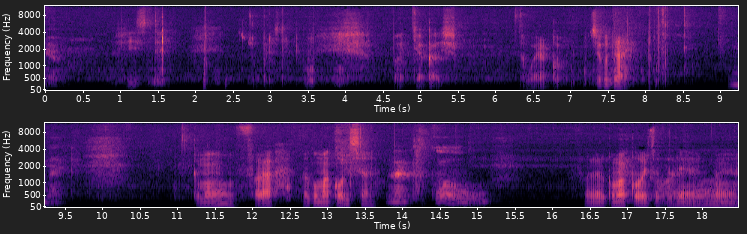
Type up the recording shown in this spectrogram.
No. he's dead super sleepy but yeah guys we are going say good night come on fala alguma coisa Let's go. fala alguma coisa Guilherme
